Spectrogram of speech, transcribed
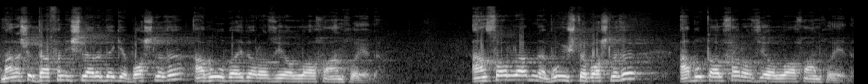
mana shu dafn ishlaridagi boshlig'i Abu Ubayda roziyallohu anhu edi. Ansorlarni bu ishda boshlig'i Abu Talha roziyallohu anhu edi.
